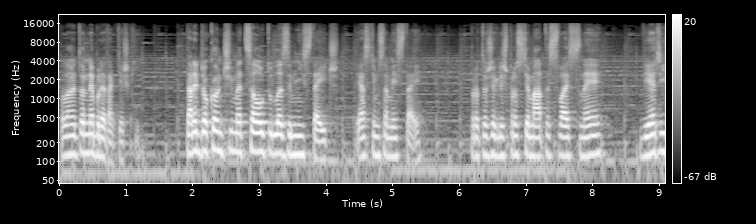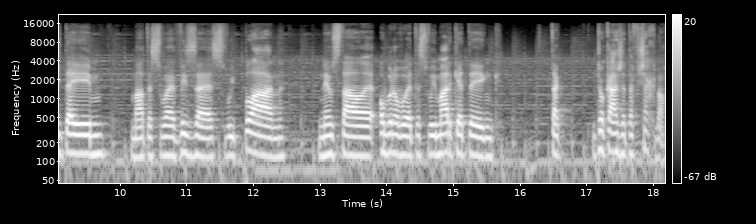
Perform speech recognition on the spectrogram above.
Podle mě to nebude tak těžký. Tady dokončíme celou tuhle zimní stage. Já s tím jsem jistý. Protože když prostě máte svoje sny, věříte jim, máte svoje vize, svůj plán, neustále obnovujete svůj marketing, tak dokážete všechno.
